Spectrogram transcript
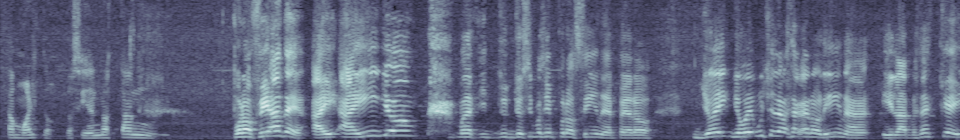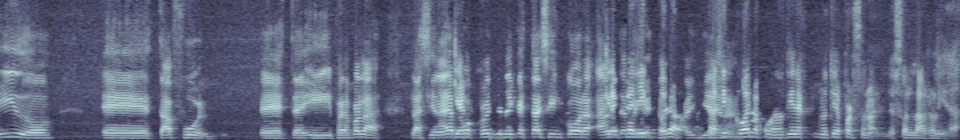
están muertos, los cines no están, Pero fíjate, ahí, ahí yo, bueno, yo, yo siempre soy pro cine, pero yo, yo voy mucho de la Carolina y las veces que he ido eh, está full. Este, y por ejemplo, la, la cena de ¿Qué- popcorn tiene que estar cinco horas ¿qué antes Está cinco horas porque no tienes, no tienes personal, eso es la realidad.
